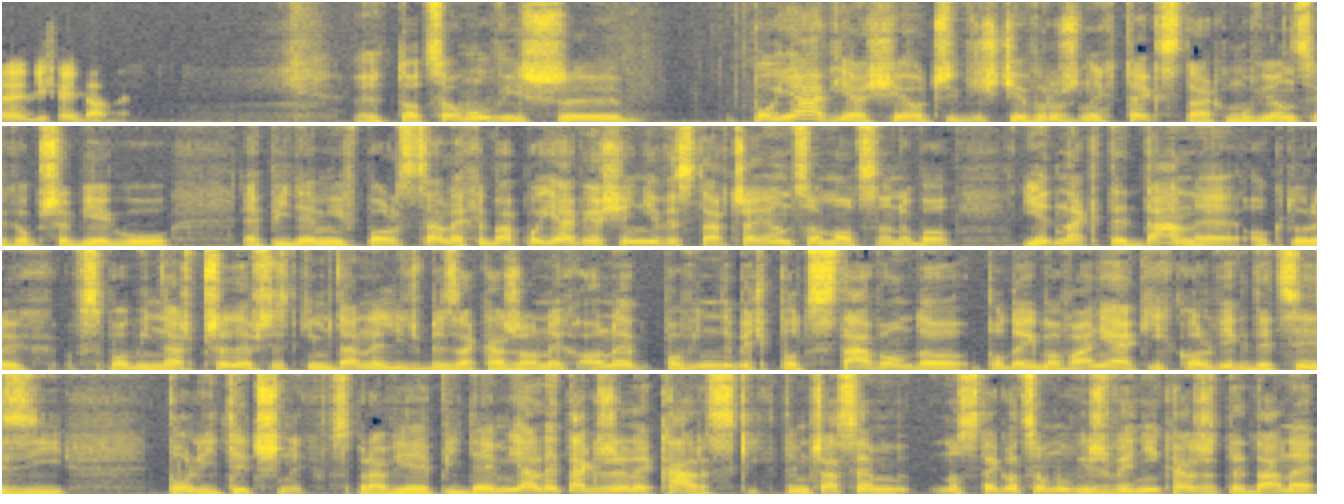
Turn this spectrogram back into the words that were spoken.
e, dzisiaj danych. To, co mówisz, y, pojawia się oczywiście w różnych tekstach mówiących o przebiegu epidemii w Polsce, ale chyba pojawia się niewystarczająco mocno, no bo jednak te dane, o których wspominasz, przede wszystkim dane liczby zakażonych, one powinny być podstawą do podejmowania jakichkolwiek decyzji politycznych w sprawie epidemii, ale także lekarskich. Tymczasem no z tego, co mówisz, wynika, że te dane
